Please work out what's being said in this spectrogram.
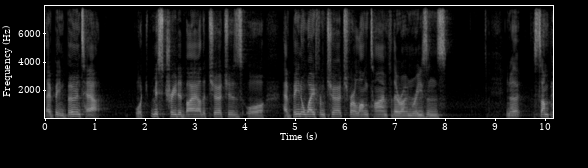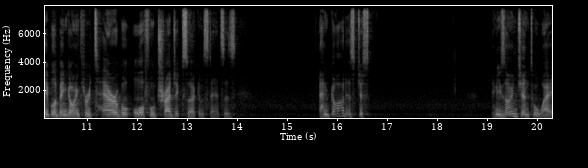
they've been burnt out or mistreated by other churches or have been away from church for a long time for their own reasons. You know, some people have been going through terrible, awful, tragic circumstances. And God has just, in His own gentle way,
